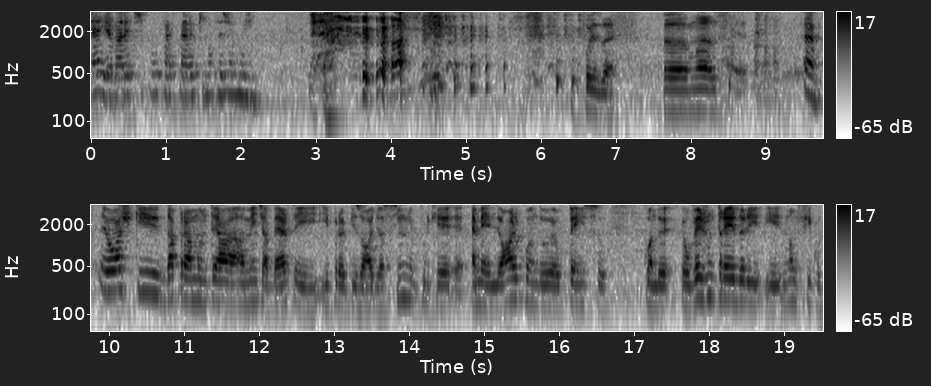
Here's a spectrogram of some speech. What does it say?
É e agora tipo só espero que não seja ruim pois é. Uh, mas é, eu acho que dá para manter a, mente aberta e ir pro episódio assim, porque é melhor quando eu penso, quando eu vejo um trailer e, e, não fico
